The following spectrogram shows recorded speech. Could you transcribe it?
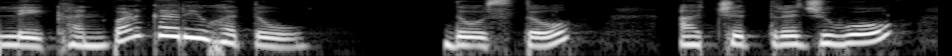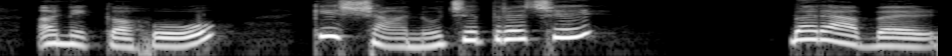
લેખન પણ કર્યું હતું. દોસ્તો આ ચિત્ર જુઓ અને કહો કે શાનું ચિત્ર છે? બરાબર.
